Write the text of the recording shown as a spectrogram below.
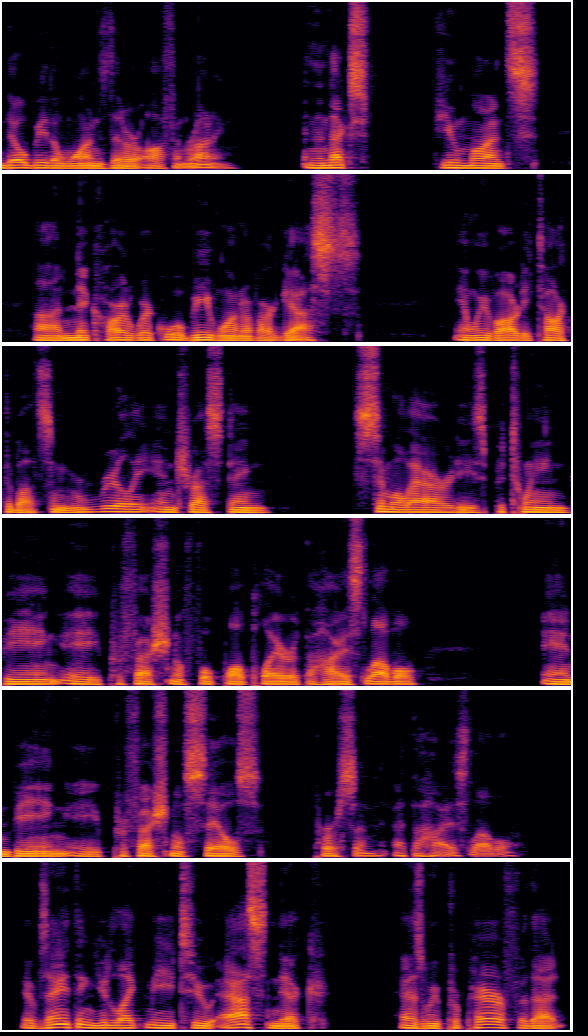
they'll be the ones that are off and running. In the next few months, uh, Nick Hardwick will be one of our guests. And we've already talked about some really interesting similarities between being a professional football player at the highest level and being a professional sales person at the highest level. If there's anything you'd like me to ask Nick as we prepare for that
